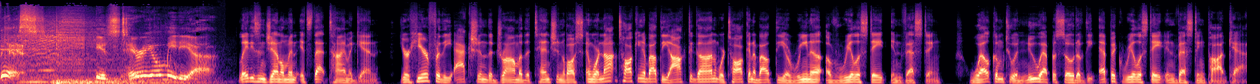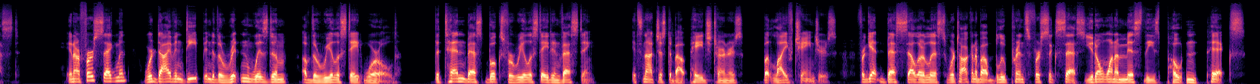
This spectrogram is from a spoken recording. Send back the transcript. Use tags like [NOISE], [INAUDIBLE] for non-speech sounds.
This is Terrio Media. Ladies and gentlemen, it's that time again. You're here for the action, the drama, the tension of us, and we're not talking about the octagon, we're talking about the arena of real estate investing. Welcome to a new episode of the Epic Real Estate Investing Podcast. In our first segment, we're diving deep into the written wisdom of the real estate world. The 10 best books for real estate investing. It's not just about page turners, but life changers. Forget bestseller lists. We're talking about blueprints for success. You don't want to miss these potent picks.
